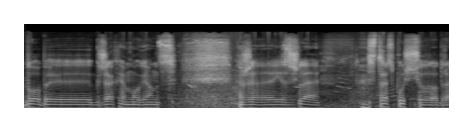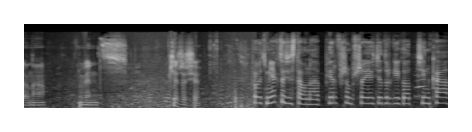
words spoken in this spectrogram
byłoby grzechem mówiąc, że jest źle. Stres puścił od rana, więc cieszę się. Powiedz mi, jak to się stało? Na pierwszym przejeździe drugiego odcinka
